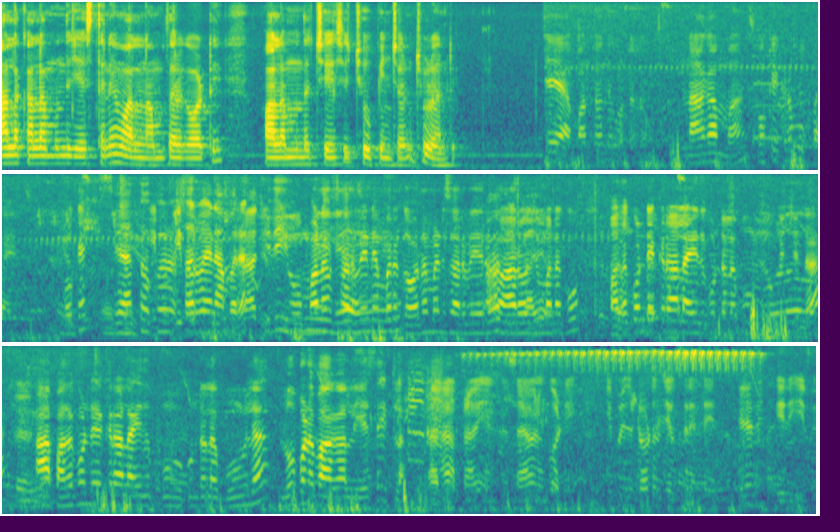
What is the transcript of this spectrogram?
వాళ్ళ కళ్ళ ముందు చేస్తేనే వాళ్ళు నమ్ముతారు కాబట్టి వాళ్ళ ముందు చేసి చూపించడం చూడండి. నాగమ్మ ఒక ఎకరం ముప్పై ఇది మన సర్వే నెంబర్ గవర్నమెంట్ సర్వే ఆ రోజు మనకు పదకొండు ఎకరాల ఐదు గుంటల భూమి చూపించిందా? ఆ పదకొండు ఎకరాల ఐదు గుంటల భూమిలో లోపల భాగాలు చేస్తే ఇట్లా. ఇంకోటి. ఇప్పుడు ఇది టోటల్ చెప్తారు ఎంత? ఇది ఎంత.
